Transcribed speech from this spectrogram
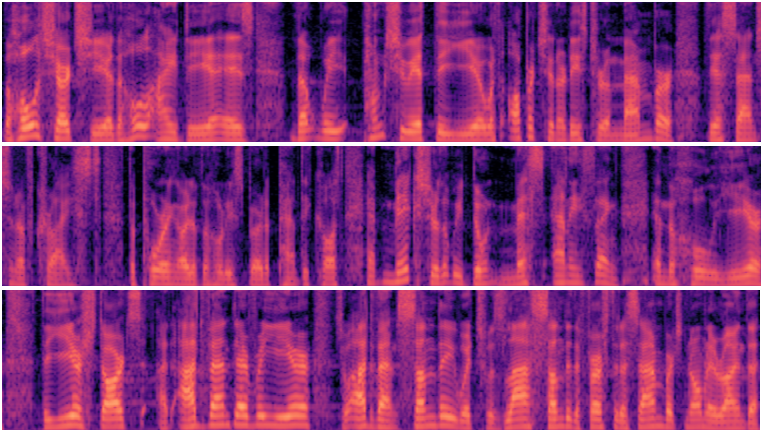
the whole church year, the whole idea is that we punctuate the year with opportunities to remember the ascension of Christ, the pouring out of the Holy Spirit at Pentecost. It makes sure that we don't miss anything in the whole year. The year starts at Advent every year. So, Advent Sunday, which was last Sunday, the 1st of December, it's normally around the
